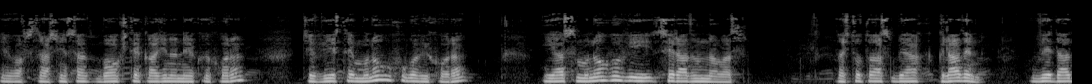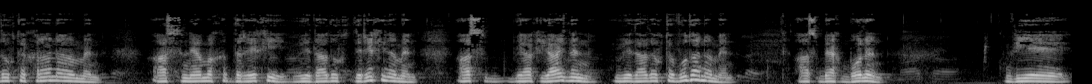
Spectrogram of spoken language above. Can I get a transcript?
и в страшния съд Бог ще каже на някои хора, че вие сте много хубави хора и аз много ви се радвам на вас. Защото аз бях гладен. Вие дадохте храна на мен. Аз нямах дрехи. Вие дадохте дрехи на мен. Аз бях яйден. Вие дадохте вода на мен. Аз бях болен. Вие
